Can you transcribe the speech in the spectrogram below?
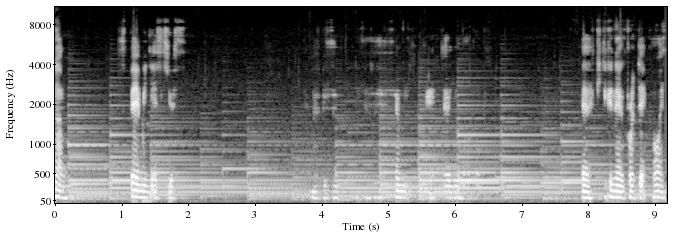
Dengar. Spare me the excuse. Family. I tell you. Eh, kita kena protect kawan.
